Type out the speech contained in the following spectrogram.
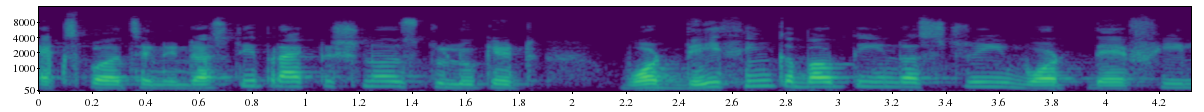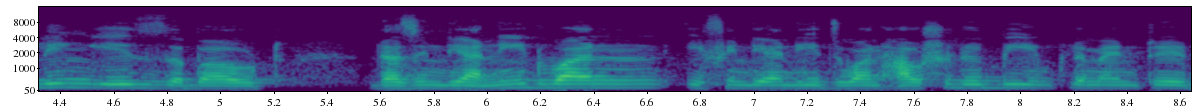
experts and industry practitioners to look at what they think about the industry, what their feeling is about does India need one, if India needs one, how should it be implemented,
